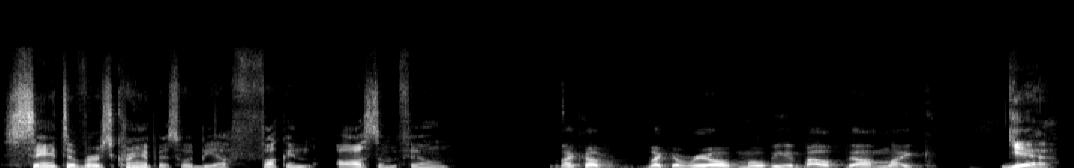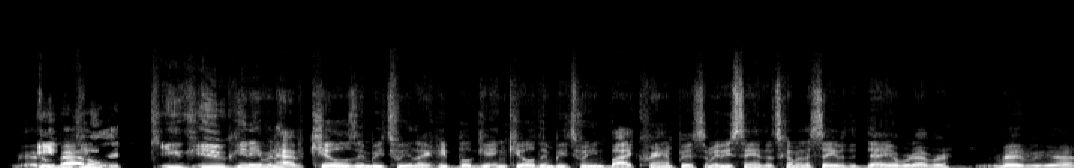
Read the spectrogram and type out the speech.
Santa vs. Krampus would be a fucking awesome film. Like a like a real movie about them like Yeah, Even battle. You, you can even have kills in between, like people getting killed in between by Krampus, and maybe Santa's coming to save the day or whatever. Maybe, yeah.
